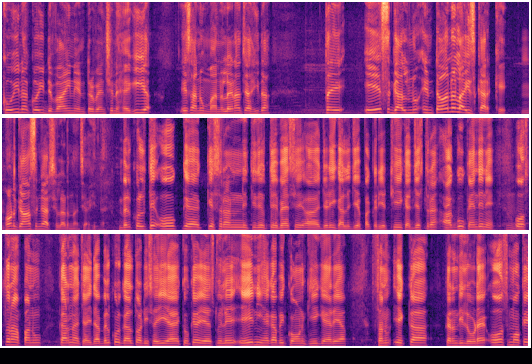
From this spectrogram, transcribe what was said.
ਕੋਈ ਨਾ ਕੋਈ ਡਿਵਾਈਨ ਇੰਟਰਵੈਂਸ਼ਨ ਹੈਗੀ ਆ। ਇਹ ਸਾਨੂੰ ਮੰਨ ਲੈਣਾ ਚਾਹੀਦਾ। ਤੇ ਇਸ ਗੱਲ ਨੂੰ ਇੰਟਰਨਲਾਈਜ਼ ਕਰਕੇ ਹੁਣ ਗਾਂ ਸੰਘਰਸ਼ ਲੜਨਾ ਚਾਹੀਦਾ ਬਿਲਕੁਲ ਤੇ ਉਹ ਕਿਸ ਰਣਨੀਤੀ ਦੇ ਉੱਤੇ ਵੈਸੇ ਜਿਹੜੀ ਗੱਲ ਜੇ ਆਪਾਂ ਕਰੀਏ ਠੀਕ ਹੈ ਜਿਸ ਤਰ੍ਹਾਂ ਆਗੂ ਕਹਿੰਦੇ ਨੇ ਉਸ ਤਰ੍ਹਾਂ ਆਪਾਂ ਨੂੰ ਕਰਨਾ ਚਾਹੀਦਾ। ਬਿਲਕੁਲ ਗੱਲ ਤੁਹਾਡੀ ਸਹੀ ਹੈ ਕਿਉਂਕਿ ਇਸ ਵੇਲੇ ਇਹ ਨਹੀਂ ਹੈਗਾ ਵੀ ਕੌਣ ਕੀ ਕਹਿ ਰਿਹਾ। ਸਾਨੂੰ ਇੱਕ ਕਰਨ ਦੀ ਲੋੜ ਹੈ ਉਸ ਮੌਕੇ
